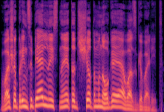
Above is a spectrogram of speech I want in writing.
«Ваша принципиальность на этот счет многое о вас говорит.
